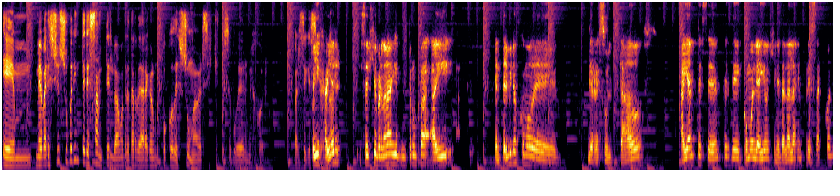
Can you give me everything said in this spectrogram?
em, me pareció súper interesante, lo vamos a tratar de dar acá un poco de suma, a ver si es que esto se puede ver mejor. Parece que Oye, Javier, Sergio, perdona que te interrumpa, ahí, en términos como de, de resultados, ¿Hay antecedentes de cómo le ha ido en general a las empresas con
